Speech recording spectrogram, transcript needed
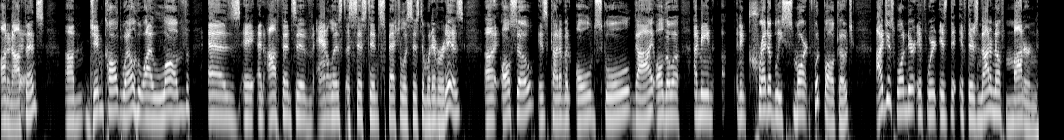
on an offense. Um, Jim Caldwell, who I love as a, an offensive analyst, assistant, special assistant, whatever it is, uh, also is kind of an old school guy. Although, uh, I mean, uh, an incredibly smart football coach. I just wonder if we're is the, if there's not enough modern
